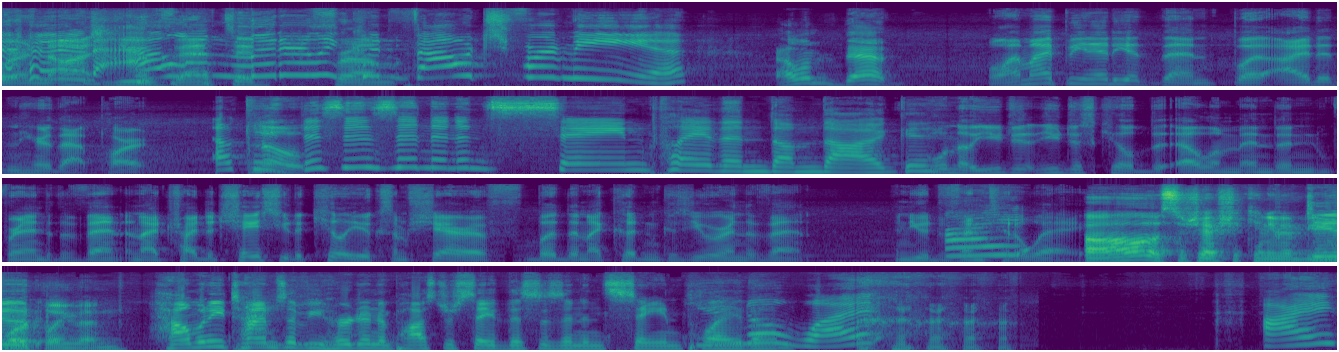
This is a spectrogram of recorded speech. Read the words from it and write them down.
were not. You Ellum vented literally from- could vouch for me. Ellum's dead. Well, I might be an idiot then, but I didn't hear that part. Okay, No. this isn't an insane play then, dumb dog. Well, no, you just you just killed the Ellum and then ran to the vent, and I tried to chase you to kill you because I'm sheriff, but then I couldn't because you were in the vent and you had vented I- away. Oh, so she actually can't even be Dude. morphling then. How many times have you heard an imposter say this is an insane play? you know then? what? I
